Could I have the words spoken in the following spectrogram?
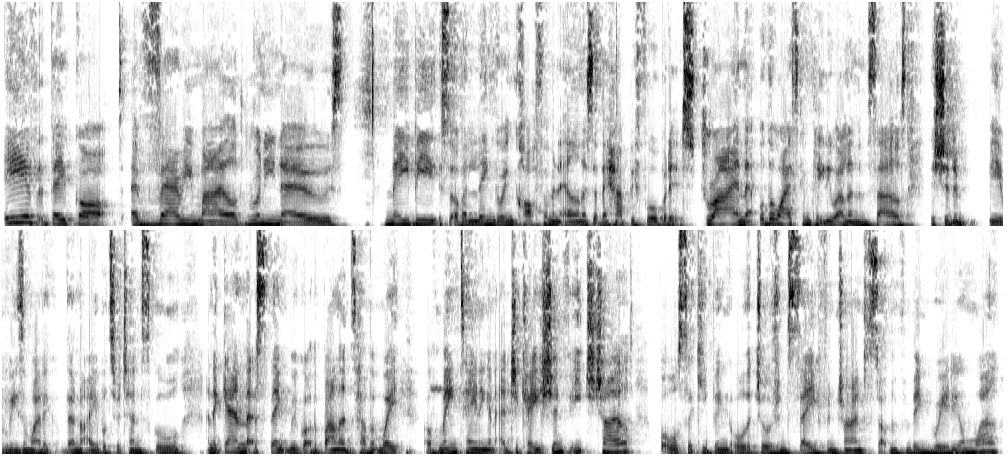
If they've got a very mild runny nose, maybe sort of a lingering cough from an illness that they had before, but it's dry and they're otherwise completely well in themselves, there shouldn't be a reason why they're not able to attend school. And again, let's think we've got the balance, haven't we, of maintaining an education for each child, but also keeping all the children safe and trying to stop them from being really unwell.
